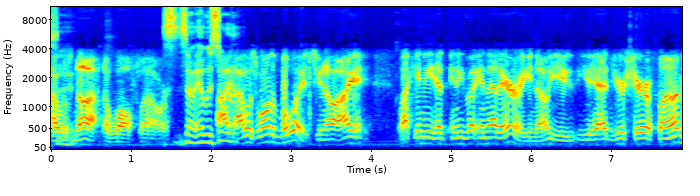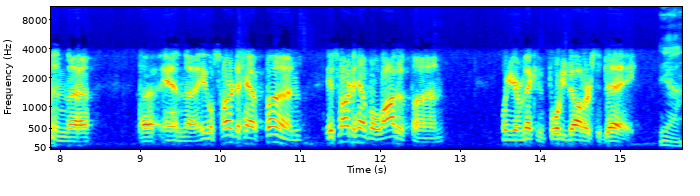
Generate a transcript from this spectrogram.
I was not a wallflower. So it was sort of. I was one of the boys. You know, I like any anybody in that era. You know, you you had your share of fun, and uh, uh, and uh, it was hard to have fun. It's hard to have a lot of fun when you're making forty dollars a day. yeah.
